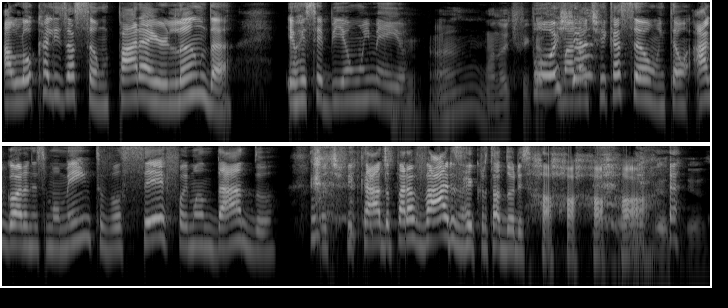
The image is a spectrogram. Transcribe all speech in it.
a localização para a Irlanda, eu recebia um e-mail. Ah, uma notificação. Poxa. Uma notificação. Então, agora, nesse momento, você foi mandado, notificado para vários recrutadores. Ha, ha, ha, ha. Meu Deus.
